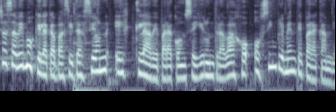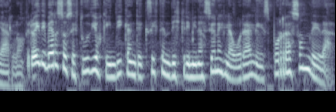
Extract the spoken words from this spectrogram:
Ya sabemos que la capacitación es clave para conseguir un trabajo o simplemente para cambiarlo, pero hay diversos estudios que indican que existen discriminaciones laborales por razón de edad.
